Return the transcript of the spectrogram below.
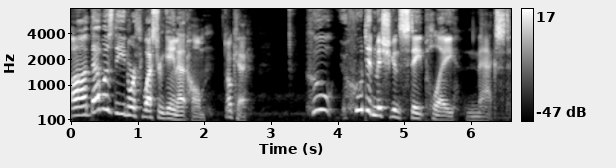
Uh, that was the Northwestern game at home. Okay. Who who did Michigan State play next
